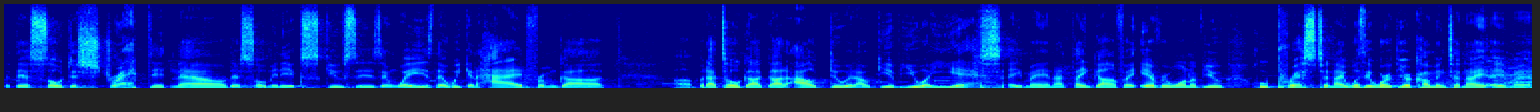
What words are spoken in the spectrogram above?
That they're so distracted now. There's so many excuses and ways that we can hide from God. Uh, but I told God, God, I'll do it. I'll give you a yes. Amen. I thank God for every one of you who pressed tonight. Was it worth your coming tonight? Amen.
